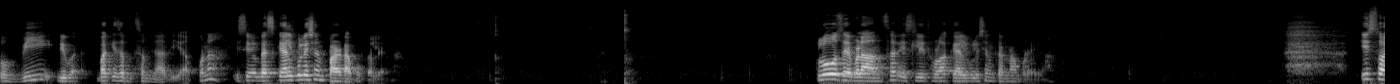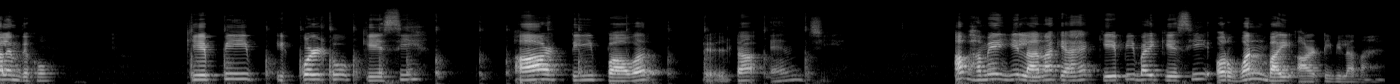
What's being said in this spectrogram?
तो V डिवाइड बाकी सब समझा दिया आपको ना। इसी में बस कैलकुलेशन पार्ट आपको कर लेना। क्लोज है बड़ा आंसर, इसलिए थोड़ा कैलकुलेशन करना पड़ेगा। इस वाले में देखो, Kp equal to K C R T power delta N G अब हमें ये लाना क्या है? के पी बाई के सी और वन बाई आर टी भी लाना है।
